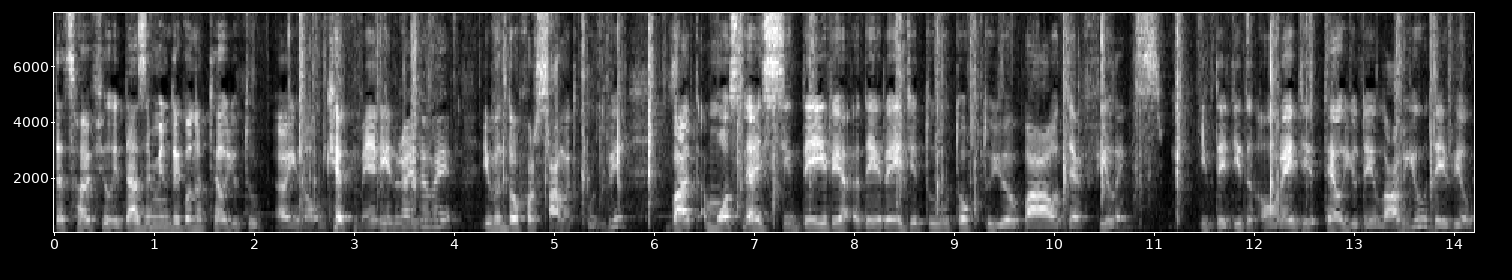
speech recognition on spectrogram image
That's how i feel. It doesn't mean they're gonna tell you to uh, you know get married right away even though for some it could be but mostly i see they re- they ready to talk to you about their feelings. If they didn't already tell you they love you they will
